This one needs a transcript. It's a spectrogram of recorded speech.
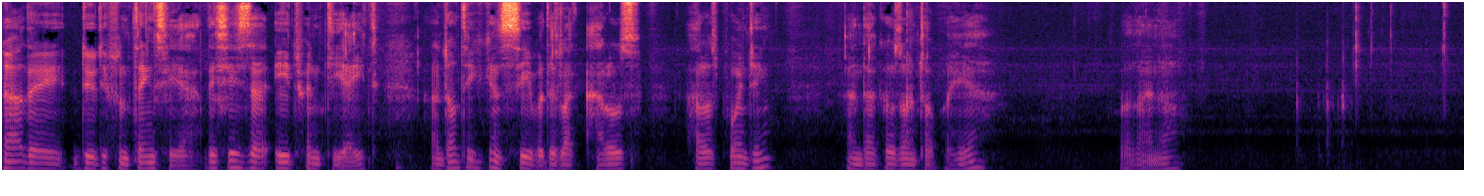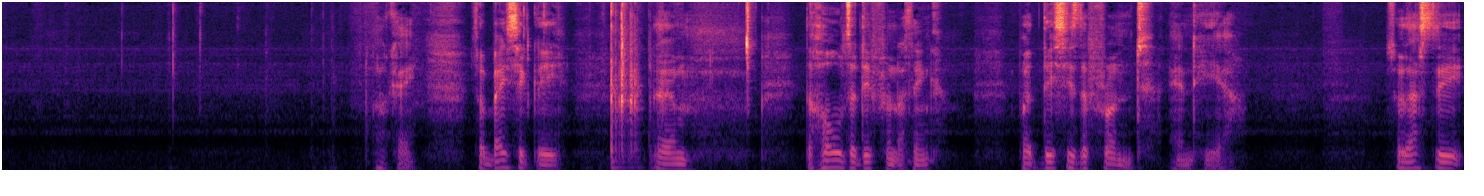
Now they do different things here. This is the E28. I don't think you can see, but there's like arrows, arrows pointing, and that goes on top of here. But I know. Okay, so basically, um, the holes are different, I think, but this is the front end here. So that's the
